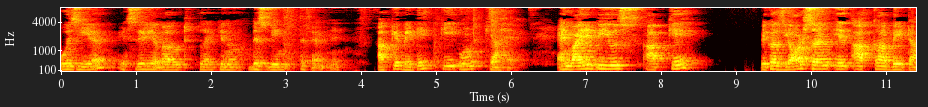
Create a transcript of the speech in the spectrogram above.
who is here it's really about like you know this being the feminine आपके बेटे की उम्र क्या है? And why did be use आपके? बिकॉज़ योर सन इज़ आपका बेटा.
